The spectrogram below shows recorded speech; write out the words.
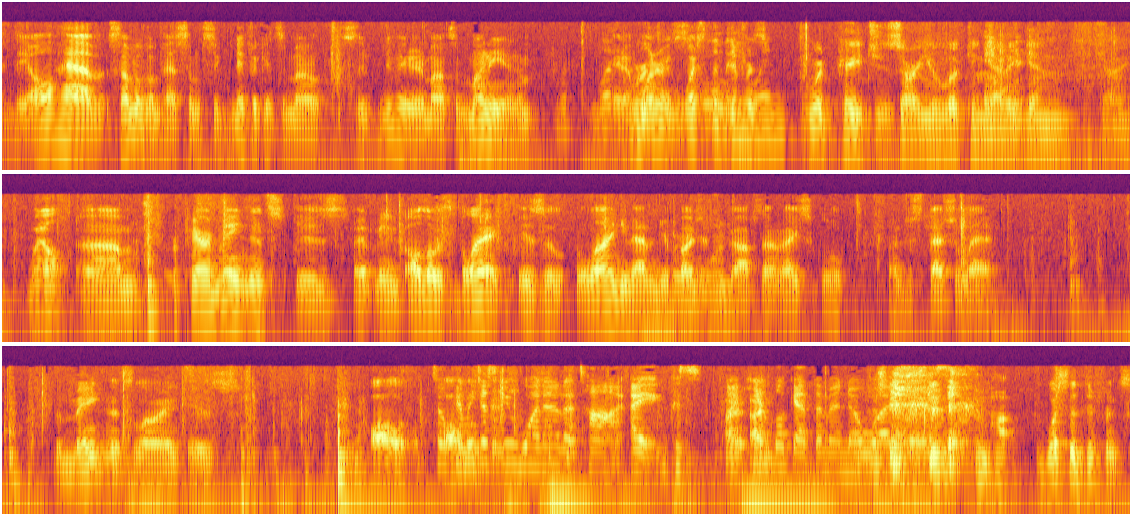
And they all have, some of them have some significant amount, significant amounts of money in them. What And I'm Where- wondering, what's the school are you difference? in? What pages are you looking at again, Guy? Well, um, repair and maintenance is, I mean, although it's blank, is a line you have in your budget for Goffstown High School under special ed. The maintenance line is all of them, So all can we just do locations. one at a time? I, because I I- can't I'm- look at them and know what just it is. interested in how- What's the difference?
